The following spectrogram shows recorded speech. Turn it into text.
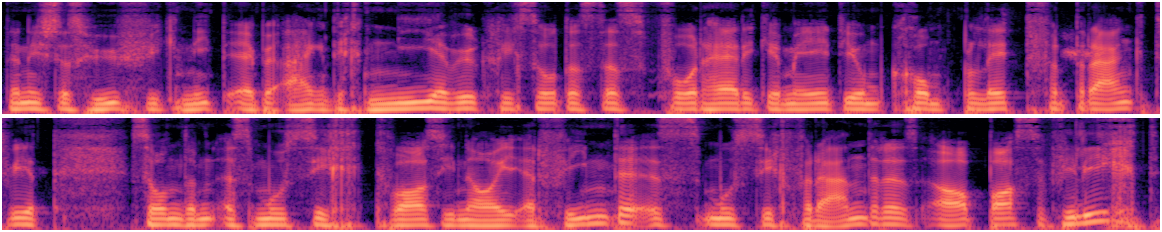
dann ist das häufig nicht, eben eigentlich nie wirklich so, dass das vorherige Medium komplett verdrängt wird, sondern es muss sich quasi neu erfinden, es muss sich verändern, anpassen. Vielleicht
